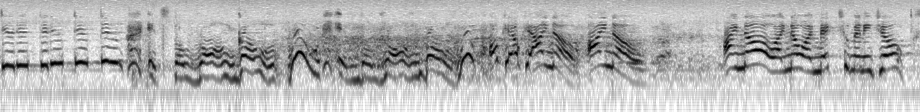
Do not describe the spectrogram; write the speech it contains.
do, do, do, do, do. It's the wrong goal. Woo! In the wrong goal. Woo! Okay, okay, I know. I know. I know, I know. I make too many jokes.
